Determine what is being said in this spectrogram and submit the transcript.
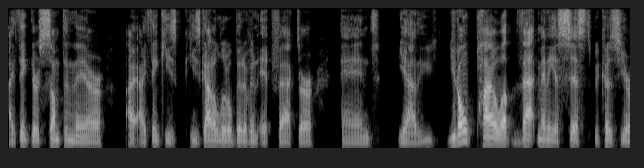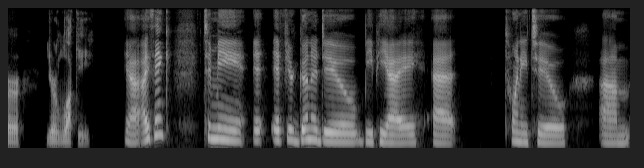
I think there's something there. I, I think he's he's got a little bit of an it factor, and yeah, you, you don't pile up that many assists because you're you're lucky. Yeah. I think to me, if you're to do BPA at 22, um,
